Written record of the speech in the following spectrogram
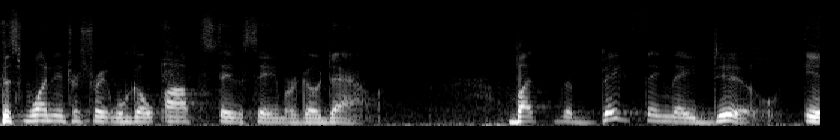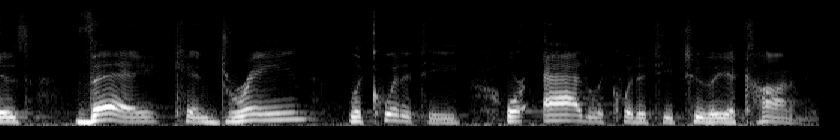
this one interest rate will go up, stay the same, or go down. But the big thing they do is they can drain liquidity or add liquidity to the economy.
